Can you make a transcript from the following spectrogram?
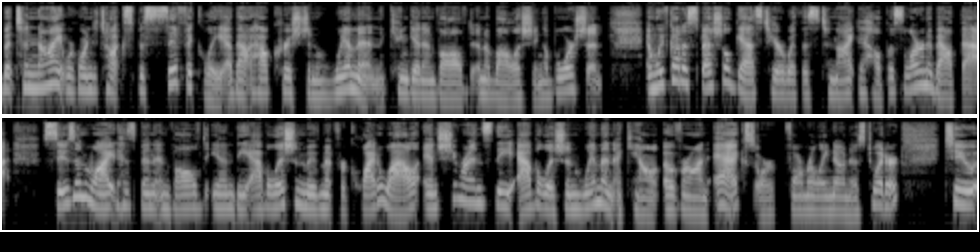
But tonight we're going to talk specifically about how Christian women can get involved in abolishing abortion. And we've got a special guest here with us tonight to help us learn about that. Susan White has been involved in the abolition movement for quite a while and she runs the Abolition Women account over on X, or formerly known as Twitter, to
